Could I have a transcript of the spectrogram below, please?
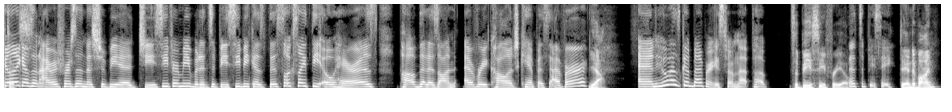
feel like Mm-hmm. as an Irish person, this should be a GC for me, but it's a BC because this looks like the O'Hara's pub that is on every college campus ever. yeah, And who has good memories from that pub? it's a BC for you. It's a BC. Dan Devine.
